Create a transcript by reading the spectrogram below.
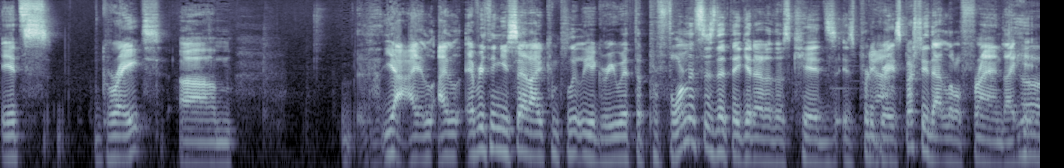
It's great. Um, yeah, I, I, everything you said, I completely agree with. The performances that they get out of those kids is pretty Yeah. great, especially that little friend. Like, he.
